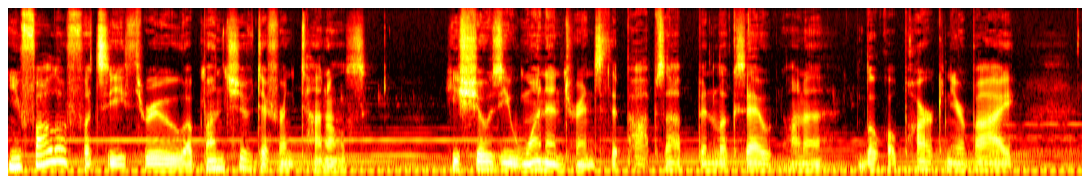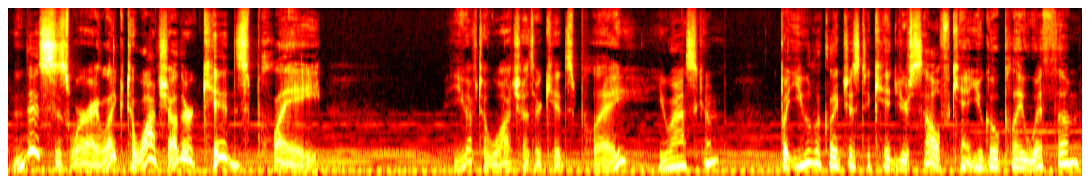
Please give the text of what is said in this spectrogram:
You follow Footsie through a bunch of different tunnels. He shows you one entrance that pops up and looks out on a local park nearby this is where I like to watch other kids play. You have to watch other kids play? You ask him. But you look like just a kid yourself. Can't you go play with them?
